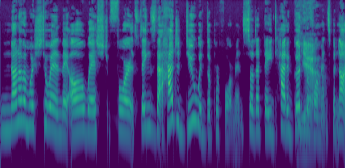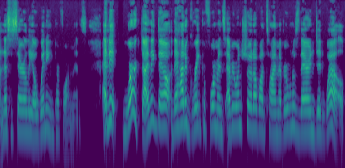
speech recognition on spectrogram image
none of them wished to win. They all wished for things that had to do with the performance so that they had a good Yeah. performance, but not necessarily a winning performance. And it worked. I think they all, they had a great performance. Everyone showed up on time. Everyone was there and did well.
